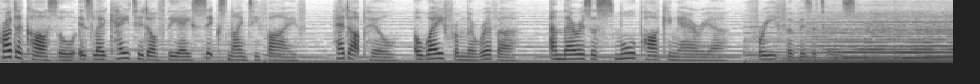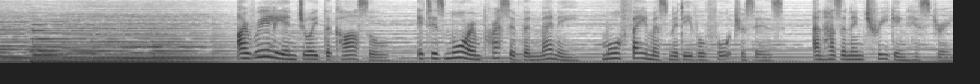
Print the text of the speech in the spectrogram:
Prudhoe Castle is located off the A695, head uphill, away from the river, and there is a small parking area, free for visitors. I really enjoyed the castle, it is more impressive than many, more famous medieval fortresses, and has an intriguing history.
